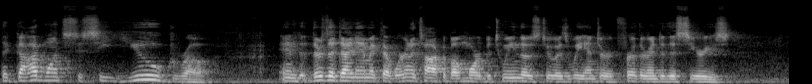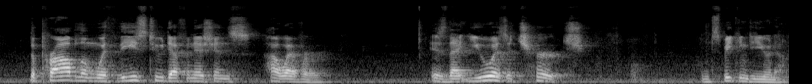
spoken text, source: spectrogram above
That God wants to see you grow. And there's a dynamic that we're going to talk about more between those two as we enter further into this series. The problem with these two definitions, however, is that you as a church, I'm speaking to you now,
